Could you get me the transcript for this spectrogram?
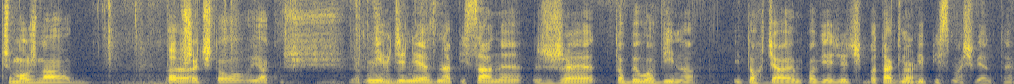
Czy można poprzeć to jakoś? jakoś Nigdzie nie jest napisane, że to było wino. I to chciałem powiedzieć, bo tak, mówi Pismo Święte.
